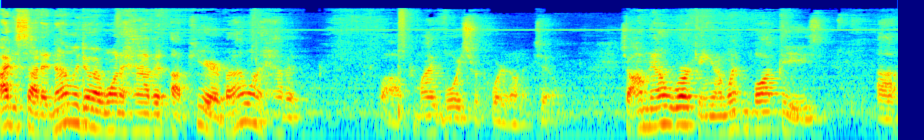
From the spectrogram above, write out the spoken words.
I decided not only do I want to have it up here, but I want to have it, well, my voice recorded on it too. So I'm now working, I went and bought these. Uh,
